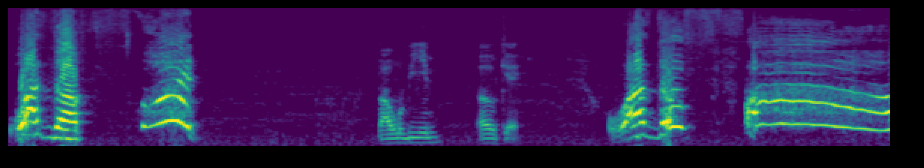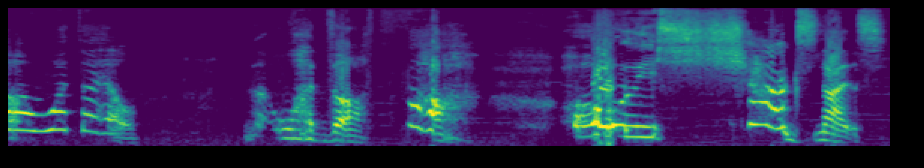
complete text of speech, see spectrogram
What the. fuck? Bubble beam. Okay. What the fuck? What the hell? What the fuck? Holy shucks nuts!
